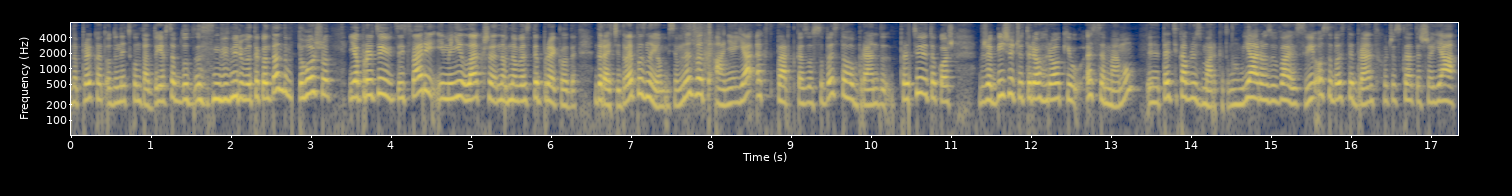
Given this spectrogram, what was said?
наприклад, одиниць контенту. Я все буду вимірювати контентом, того що я працюю в цій сфері і мені легше навести приклади. До речі, давай познайомимося. Мене звати Аня, я експертка з особистого бренду. Працюю також вже більше 4 років SMM та цікавлюсь маркетингом. Я розвиваю свій особистий бренд. Хочу сказати, що я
